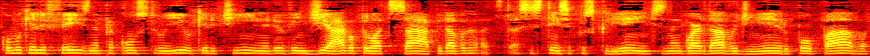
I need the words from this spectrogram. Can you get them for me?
como que ele fez, né, para construir o que ele tinha, ele vendia água pelo WhatsApp, dava assistência para os clientes, né, guardava o dinheiro, poupava.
